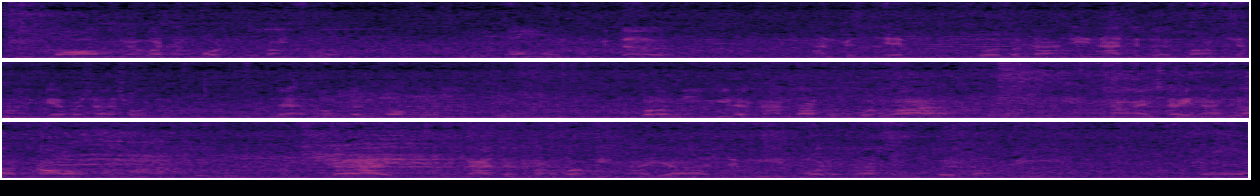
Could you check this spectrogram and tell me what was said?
หรือปลอมไม่ว่าทั้งหมดหรือบางส่วน หรือข้อมูลคอมพิวเตอร์ อันเป็นเท็จโดยประการที่น่าจะเกิดความเสียหายแก่ประชาชน และร่วมกันฟอกเงินกรณีมีหลักฐานตามสมควรว่านายชัยนันท์หลาดนอก ได้หรือน่าจะทำความผิดอาญาซึ่มีโทษอัตราสูงเกินสามปีสอง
